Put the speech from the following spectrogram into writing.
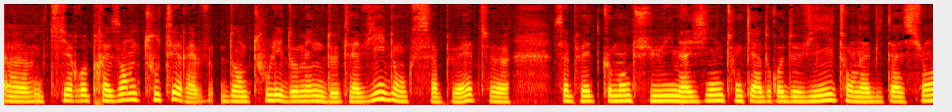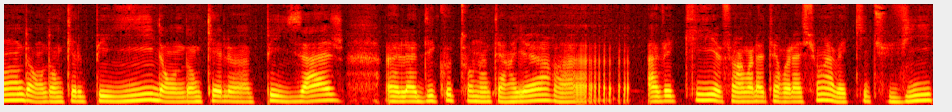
euh, qui représente tous tes rêves dans tous les domaines de ta vie. Donc ça peut être, euh, ça peut être comment tu imagines ton cadre de vie, ton habitation, dans, quel pays, dans, dans quel paysage, la déco de ton intérieur, avec qui, enfin voilà tes relations, avec qui tu vis.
